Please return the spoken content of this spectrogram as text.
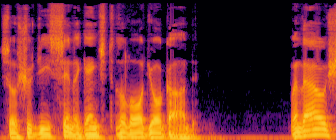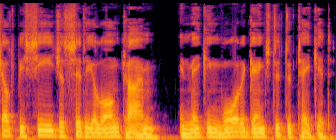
so should ye sin against the Lord your God. When thou shalt besiege a city a long time, in making war against it to take it,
